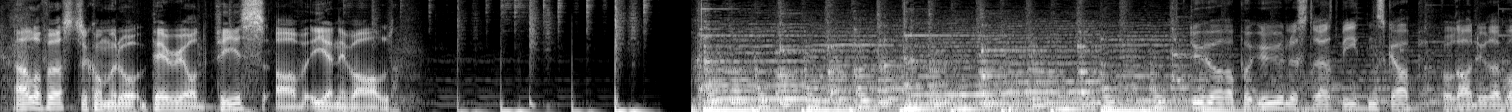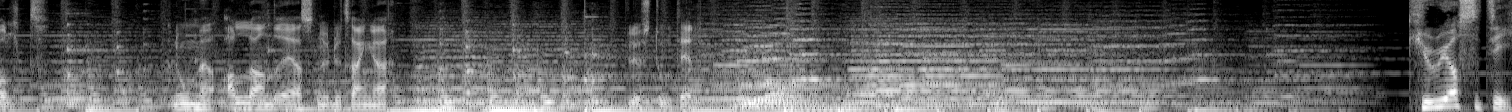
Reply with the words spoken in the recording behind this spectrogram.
Aller først så kommer da 'Period Piece' av Jenny Wahl. Du hører på uillustrert vitenskap på Radio Revolt. Nå med alle Andreasene du trenger, pluss to til. Curiosity,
